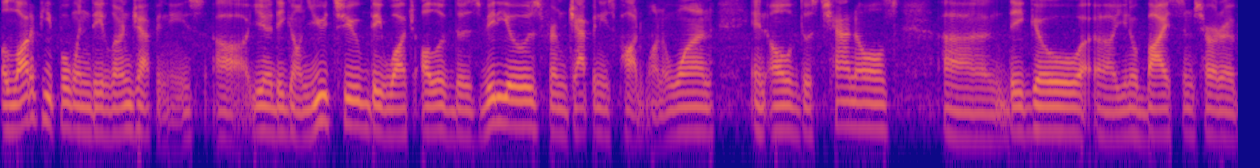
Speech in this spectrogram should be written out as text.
a lot of people when they learn Japanese, uh, you know, they go on YouTube, they watch all of those videos from Japanese Pod 101 and all of those channels. Uh, they go, uh, you know, buy some sort of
